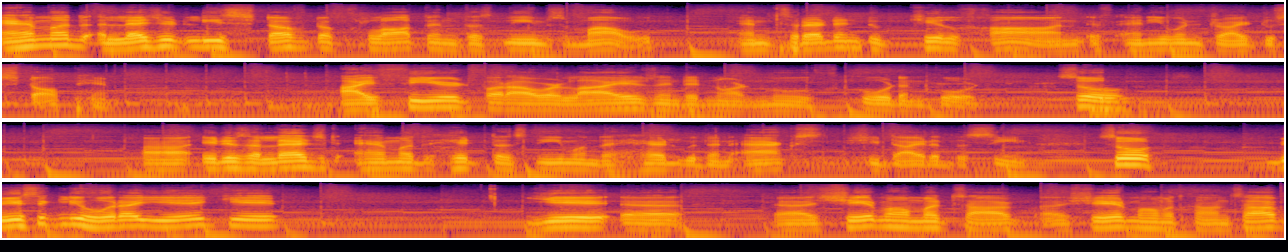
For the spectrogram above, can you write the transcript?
Ahmed allegedly stuffed a cloth in Tasneem's mouth and threatened to kill Khan if anyone tried to stop him. I feared for our lives and did not move, quote unquote. So, uh, it is alleged Ahmed hit Tasneem on the head with an axe. She died at the scene. So, basically, ہو رہا یہ کہ یہ شیر محمد صاحب شیر محمد خان صاحب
